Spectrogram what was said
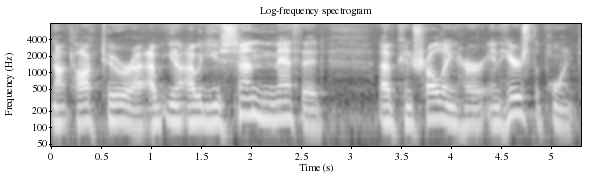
not talk to her. I, you know, I would use some method of controlling her. And here's the point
